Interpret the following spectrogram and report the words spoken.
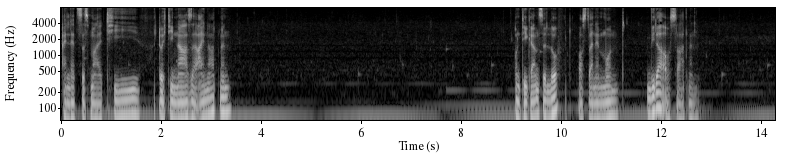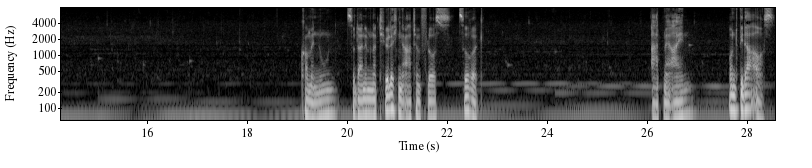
Ein letztes Mal tief durch die Nase einatmen. Und die ganze Luft aus deinem Mund wieder ausatmen. Komme nun zu deinem natürlichen Atemfluss zurück. Atme ein und wieder aus.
